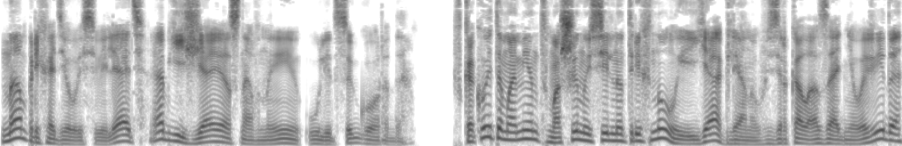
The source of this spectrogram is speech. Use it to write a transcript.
нам приходилось вилять, объезжая основные улицы города. В какой-то момент машину сильно тряхнуло, и я, глянув в зеркала заднего вида,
